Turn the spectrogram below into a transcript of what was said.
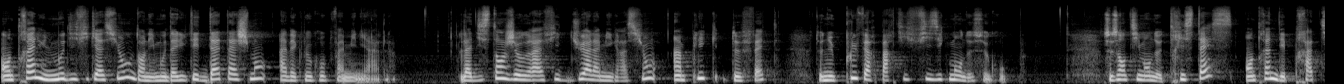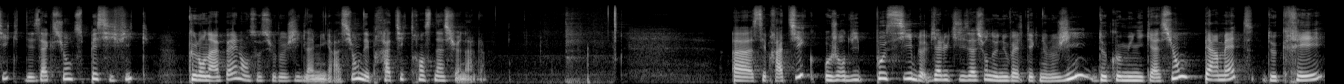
entraîne une modification dans les modalités d'attachement avec le groupe familial. La distance géographique due à la migration implique de fait de ne plus faire partie physiquement de ce groupe. Ce sentiment de tristesse entraîne des pratiques, des actions spécifiques que l'on appelle en sociologie de la migration des pratiques transnationales. Euh, ces pratiques, aujourd'hui possibles via l'utilisation de nouvelles technologies de communication, permettent de créer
